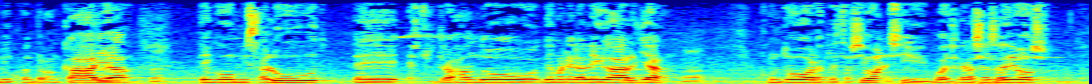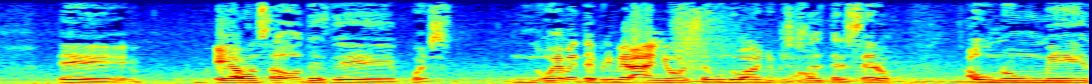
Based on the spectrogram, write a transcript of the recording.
mi cuenta bancaria, Sí, sí. tengo mi salud, eh, estoy trabajando de manera legal ya Ah, con todas las prestaciones y pues gracias a Dios eh, he avanzado desde pues obviamente el primer año, el segundo año, quizás el tercero, aún no me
